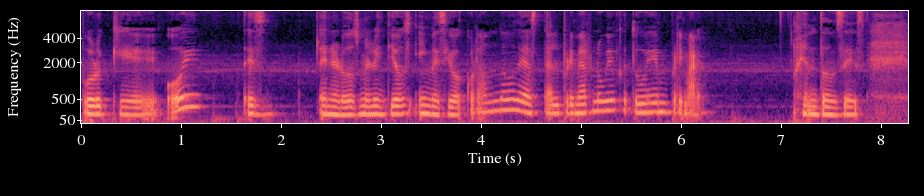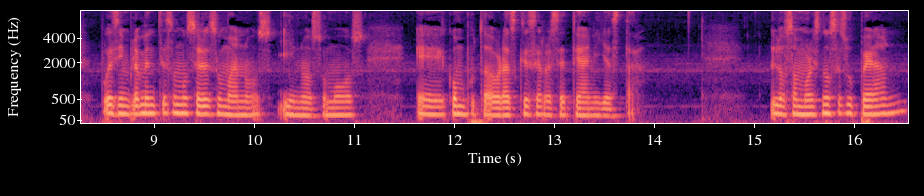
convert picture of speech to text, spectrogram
Porque hoy es enero 2022 y me sigo acordando de hasta el primer novio que tuve en primaria. Entonces, pues simplemente somos seres humanos y no somos eh, computadoras que se resetean y ya está. Los amores no se superan,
